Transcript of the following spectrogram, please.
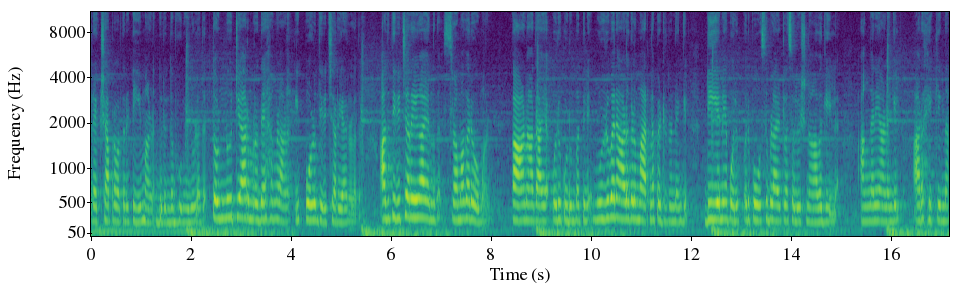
രക്ഷാപ്രവർത്തന ടീമാണ് ദുരന്തഭൂമിയിലുള്ളത്. തൊണ്ണൂറ്റിയാറ് മൃതദേഹങ്ങളാണ് ഇപ്പോഴും തിരിച്ചറിയാനുള്ളത്. അത് തിരിച്ചറിയുക എന്നത് ശ്രമകരവുമാണ്. കാണാതായ ഒരു കുടുംബത്തിലെ മുഴുവൻ ആളുകളും മരണപ്പെട്ടിട്ടുണ്ടെങ്കിൽ ഡി എൻ എ പോലും ഒരു പോസിബിൾ ആയിട്ടുള്ള സൊല്യൂഷൻ ആവുകയില്ല അങ്ങനെയാണെങ്കിൽ അർഹിക്കുന്ന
